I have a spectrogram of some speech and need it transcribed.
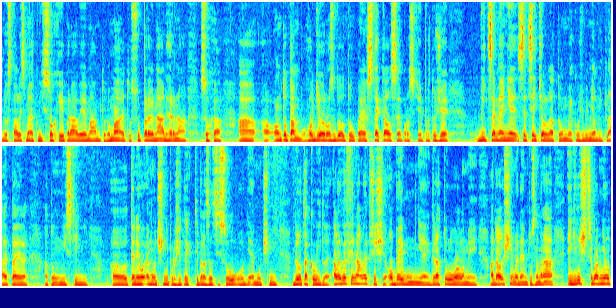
dostali jsme takový sochy právě, mám to doma, je to super nádherná socha a, a on to tam hodil, rozbil to úplně, vstekal se prostě, protože víceméně se cítil na tom, jako že by měl být lépe na tom umístění. E, ten jeho emoční prožitek, ty Brazilci jsou hodně emoční, byl takovýhle. Ale ve finále přišel, obejmu mě, gratuloval mi a dalším lidem. To znamená, i když třeba měl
